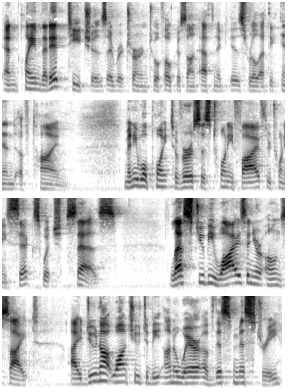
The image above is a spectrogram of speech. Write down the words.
and claim that it teaches a return to a focus on ethnic Israel at the end of time. Many will point to verses 25 through 26, which says, Lest you be wise in your own sight, I do not want you to be unaware of this mystery.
